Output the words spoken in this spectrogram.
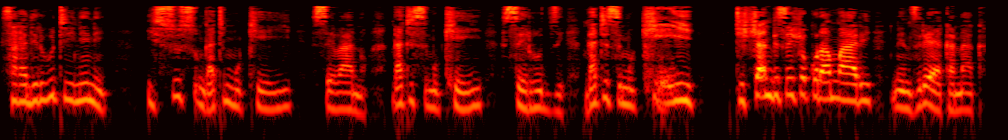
saka ndiri kuti inini isusu ngatimukei sevanhu ngatisimukei serudzi ngatisimukei tishandise shoko ramwari nenzira yakanaka.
